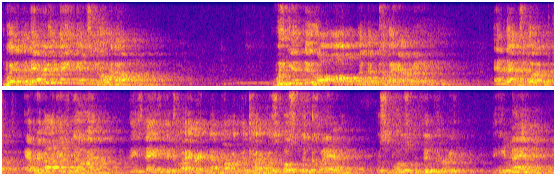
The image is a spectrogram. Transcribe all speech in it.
with everything that's going on, we can do all the declaring, and that's what everybody's doing these days, declaring. Nothing wrong with declaring. We're supposed to declare. We're supposed to decree. Amen.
